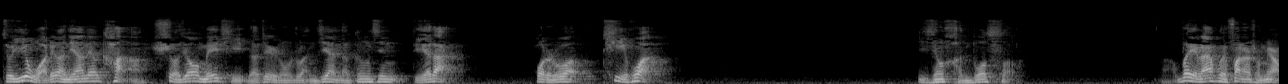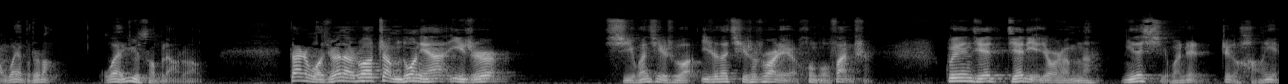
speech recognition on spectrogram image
就以我这个年龄看啊，社交媒体的这种软件的更新迭代，或者说替换，已经很多次了。啊，未来会发展什么样，我也不知道，我也预测不了这个。但是我觉得说这么多年一直喜欢汽车，一直在汽车圈里混口饭吃，归根结结底就是什么呢？你得喜欢这这个行业，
